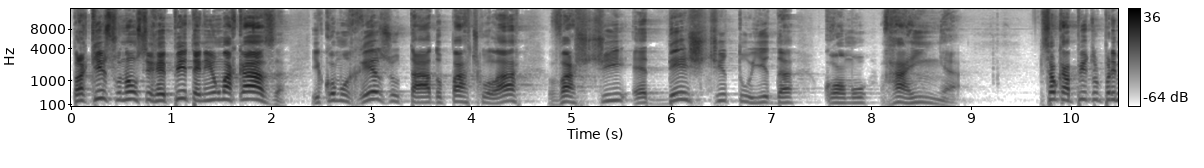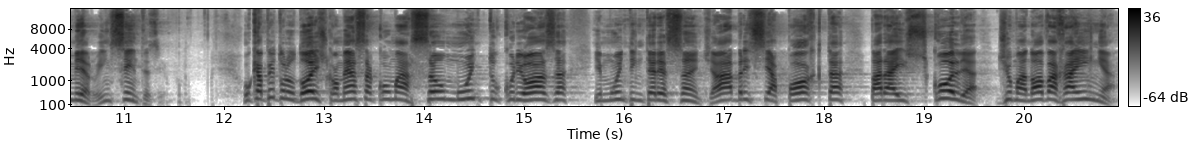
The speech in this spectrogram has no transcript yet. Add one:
para que isso não se repita em nenhuma casa. E como resultado particular, Vasti é destituída como rainha. Esse é o capítulo primeiro, em síntese. O capítulo 2 começa com uma ação muito curiosa e muito interessante. Abre-se a porta para a escolha de uma nova rainha.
